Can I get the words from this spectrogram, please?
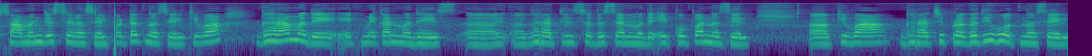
सामंजस्य नसेल पटत नसेल किंवा घरामध्ये एकमेकांमध्ये घरातील सदस्यांमध्ये एकोपा नसेल किंवा घराची प्रगती होत नसेल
